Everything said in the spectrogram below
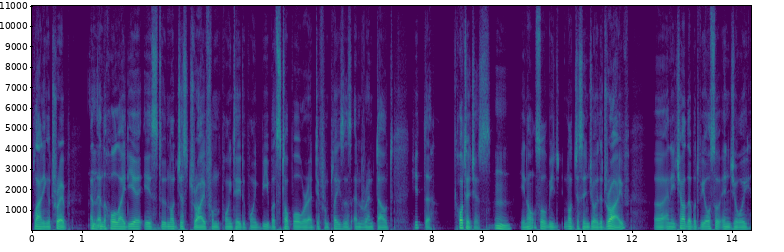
planning a trip and Mm. and the whole idea is to not just drive from point A to point B but stop over at different places and rent out hytte cottages Mm. you know so we not just enjoy the drive uh, and each other but we also enjoy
